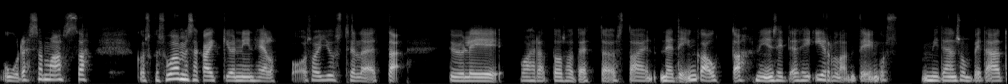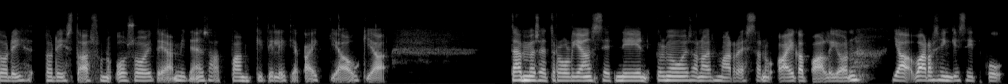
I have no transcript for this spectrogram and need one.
uudessa maassa, koska Suomessa kaikki on niin helppoa. Se on just silleen, että tyyli vaihdat osoitetta jostain netin kautta, niin sitten Irlantiin, kun miten sun pitää todistaa sun osoite ja miten saat pankkitilit ja kaikki auki ja tämmöiset roljanssit, niin kyllä mä voin sanoa, että mä oon aika paljon. Ja varsinkin sitten, kun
